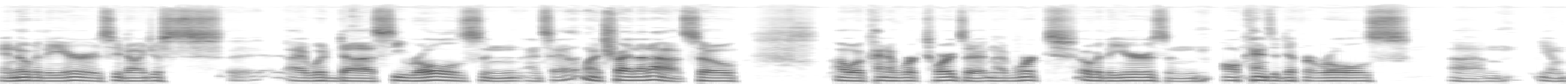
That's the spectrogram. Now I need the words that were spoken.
And over the years, you know, I just uh, I would uh, see roles and I'd say I want to try that out. So I would kind of work towards it, and I've worked over the years in all kinds of different roles um, you know,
